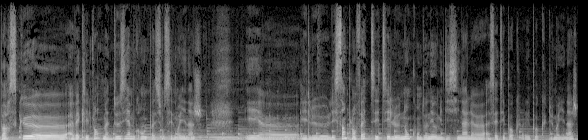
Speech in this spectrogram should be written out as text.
parce que euh, avec les plantes, ma deuxième grande passion c'est le Moyen Âge. Et, les simples, en fait, c'était le nom qu'on donnait au médicinal à cette époque, à l'époque du Moyen Âge.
